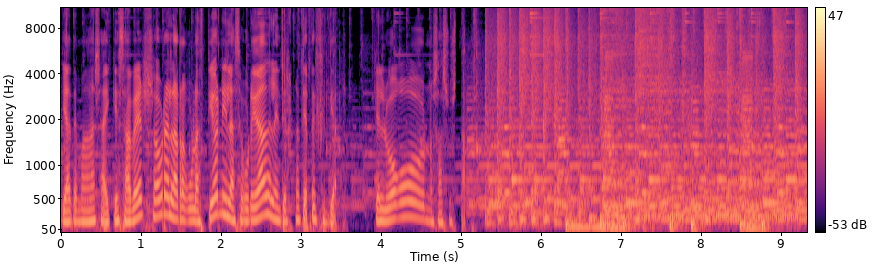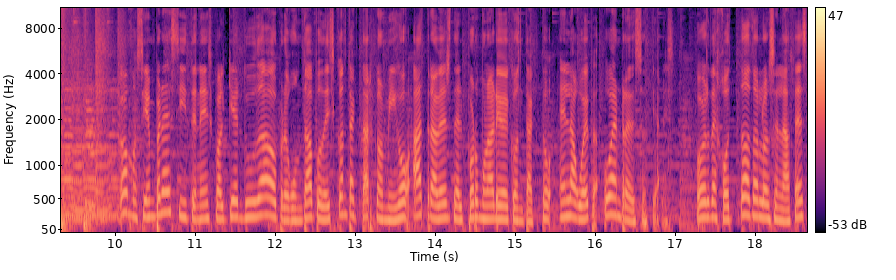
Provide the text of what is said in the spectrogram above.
Y además hay que saber sobre la regulación y la seguridad de la inteligencia artificial, que luego nos asusta. Como siempre, si tenéis cualquier duda o pregunta podéis contactar conmigo a través del formulario de contacto en la web o en redes sociales. Os dejo todos los enlaces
